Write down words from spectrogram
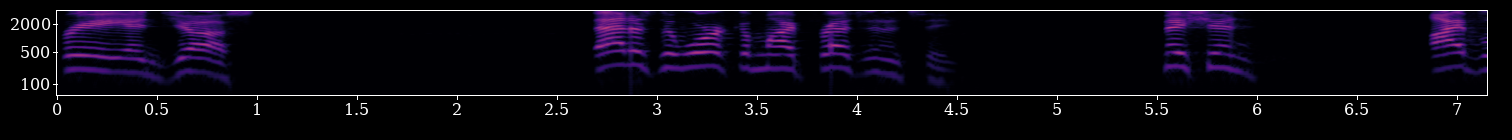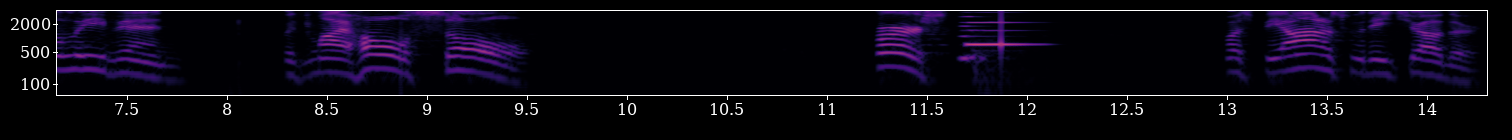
free and just that is the work of my presidency. Mission i believe in with my whole soul First, must be honest with each other,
